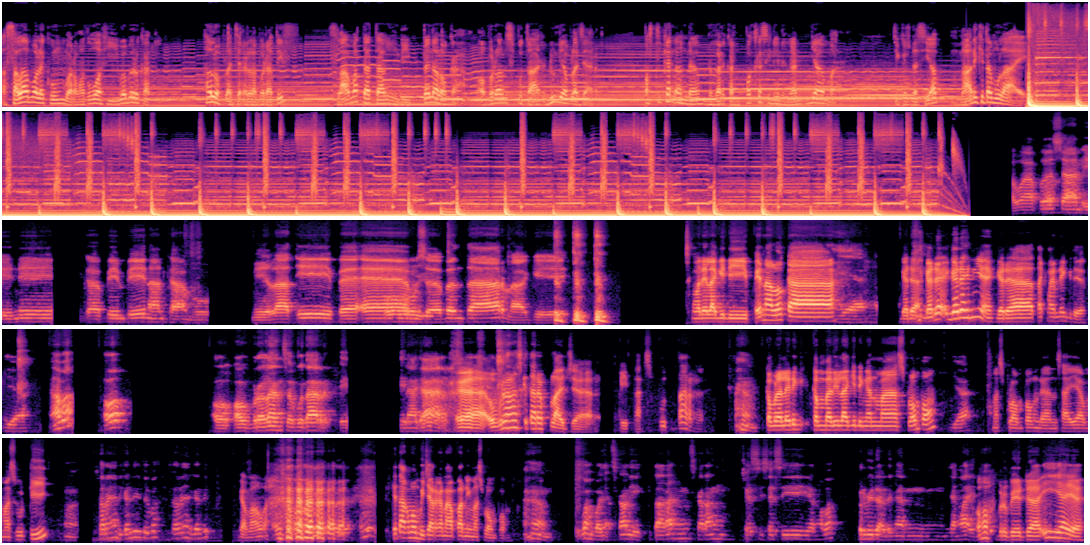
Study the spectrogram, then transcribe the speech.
Assalamualaikum warahmatullahi wabarakatuh. Halo pelajar laboratif, selamat datang di Penaloka, obrolan seputar dunia pelajar. Pastikan Anda mendengarkan podcast ini dengan nyaman. Jika sudah siap, mari kita mulai. Pesan ini ke pimpinan kamu. Milad IPM Oh, iya. sebentar lagi. Kembali lagi di Pena Loka. Iya. Gak ada, gak ada, gak ada ini ya, gak ada tagline-nya gitu ya. Iya. Apa? Oh. Oh, obrolan seputar belajar. Ya, obrolan sekitar pelajar. Kita seputar. Kembali lagi, kembali lagi dengan Mas Pelompong. Iya. Mas Pelompong dan saya Mas Hudi. Suaranya diganti coba, suaranya diganti. Gak mau. Oh, iya. Kita akan membicarakan apa nih Mas Pelompong? Wah, banyak sekali. Kita kan sekarang sesi-sesi yang apa? Berbeda dengan yang lain. Oh, berbeda. Iya ya.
